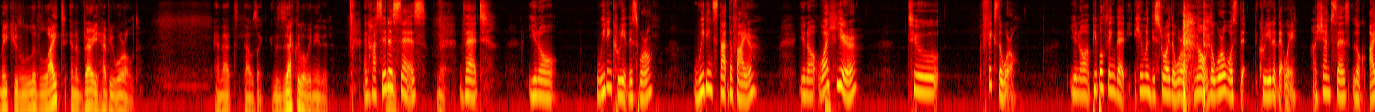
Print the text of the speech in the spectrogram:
make you live light in a very heavy world and that that was like exactly what we needed And Hasidus Beautiful. says yeah that, you know, we didn't create this world. We didn't start the fire. You know, we're hmm. here to fix the world. You know, people think that human destroy the world. no, the world was th- created that way. Hashem says, "Look, I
